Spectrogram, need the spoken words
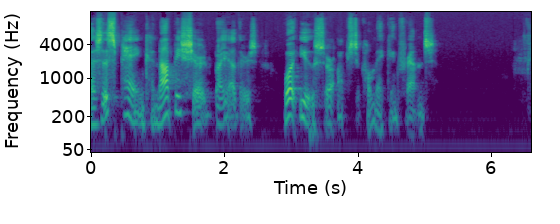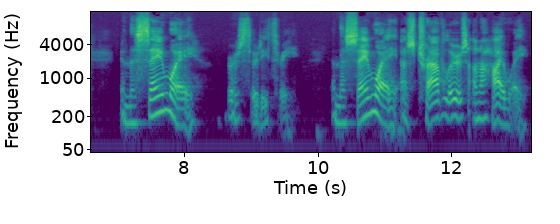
As this pain cannot be shared by others, what use are obstacle making friends? In the same way, verse 33, in the same way as travelers on a highway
